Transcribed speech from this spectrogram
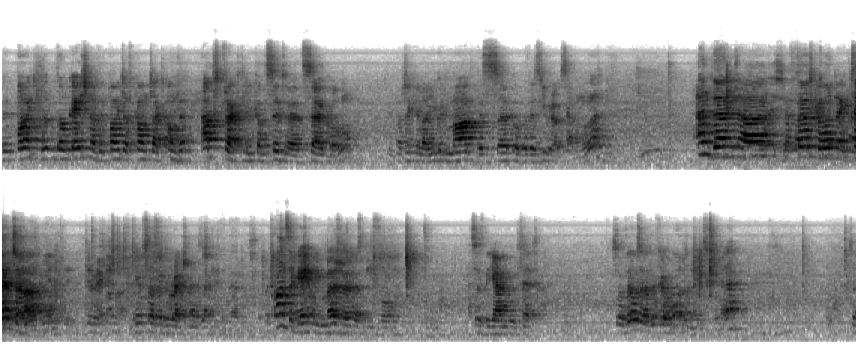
the point, the location of the point of contact on the abstractly considered circle. In particular, you could mark this circle with a zero somewhere. And then uh, the third coordinate theta gives us a direction exactly. Once again we measure as before. This is the angle theta. So those are the coordinates here. So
